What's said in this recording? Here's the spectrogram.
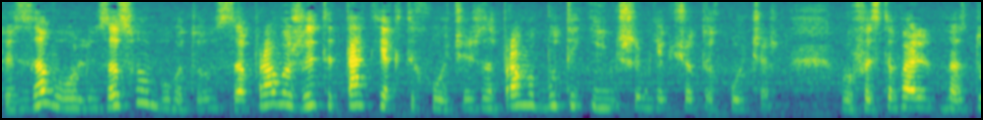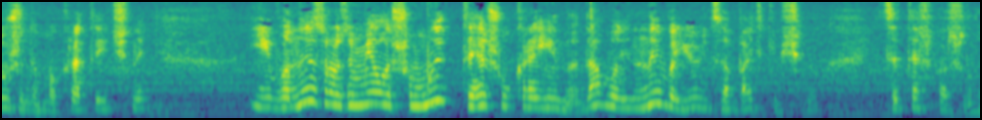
Тобто за волю, за свободу, за право жити так, як ти хочеш, за право бути іншим, якщо ти хочеш. Бо фестиваль у нас дуже демократичний. І вони зрозуміли, що ми теж Україна, да? вони воюють за батьківщину. І це теж важливо.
